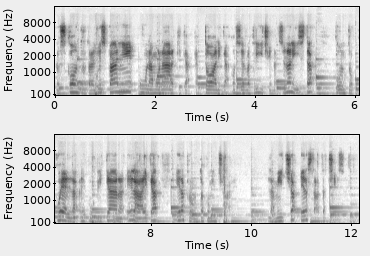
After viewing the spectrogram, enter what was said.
Lo scontro tra le due Spagne, una monarchica cattolica, conservatrice e nazionalista, contro quella repubblicana e laica, era pronto a cominciare. La miccia era stata accesa.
